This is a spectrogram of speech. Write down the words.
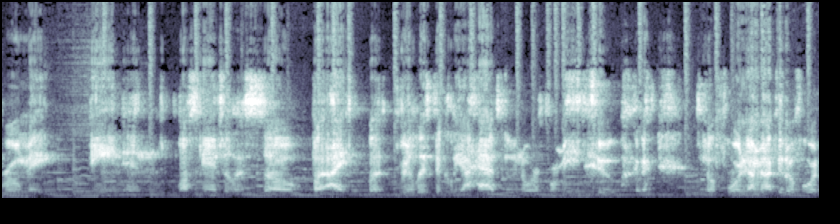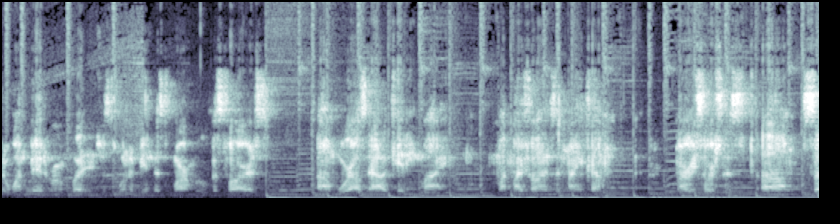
roommate being in Los Angeles. So, but I, but realistically, I had to in order for me to to afford it. I mean, I could afford a one bedroom, but it just wouldn't be in the smart move as far as um, where I was allocating my, my, my funds and my income, my resources. Um, so,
